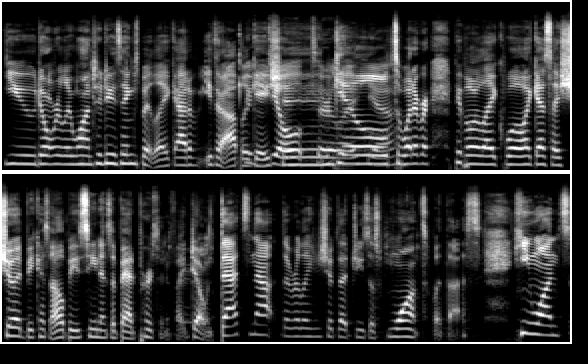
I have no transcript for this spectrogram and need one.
you don't really want to do things, but like out of either obligation, guilt guilt, or, like, yeah. or whatever, people are like, "Well, I guess I should because I'll be seen as a bad person if I don't." That's not the relationship that Jesus wants with us. He wants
